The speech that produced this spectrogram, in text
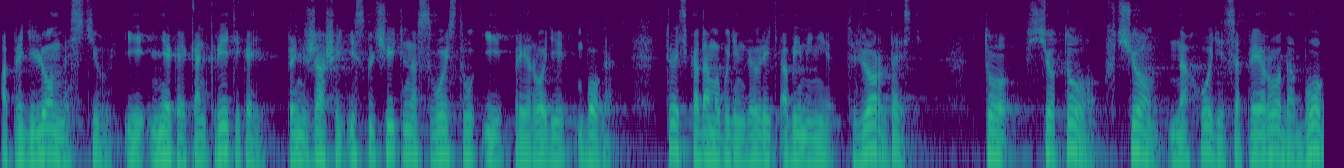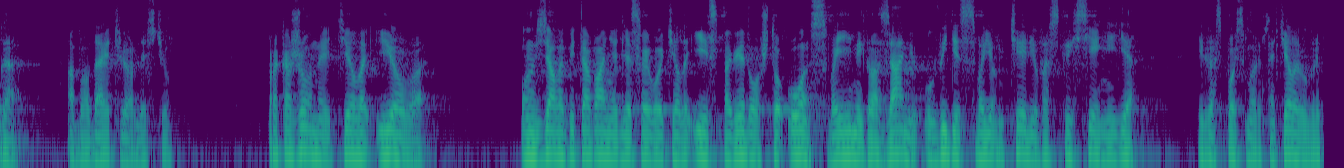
определенностью и некой конкретикой, принадлежащей исключительно свойству и природе Бога. То есть, когда мы будем говорить об имени твердость, то все то, в чем находится природа Бога, обладает твердостью. Прокаженное тело Иова, он взял обетование для своего тела и исповедовал, что он своими глазами увидит в своем теле воскресение. И Господь смотрит на тело и говорит,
